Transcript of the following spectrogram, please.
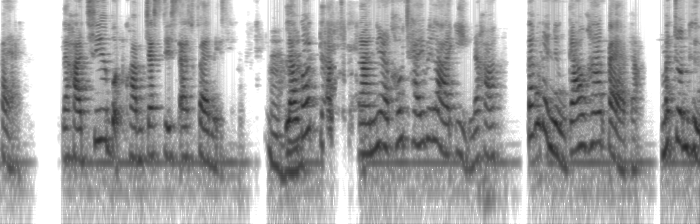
1958 นะคะ ชื่อบทความ justice as fairness แล้วก็จากนั้นเนี่ยเขาใช้เวลาอีกนะคะ ตั้งแต่1958อะมาจนถึง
